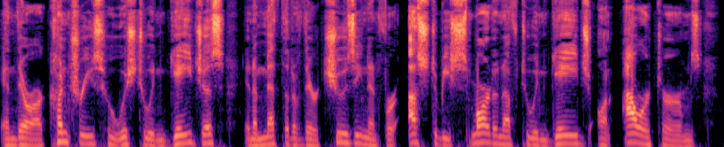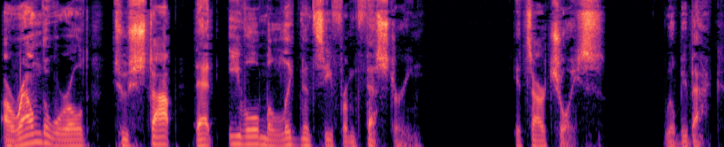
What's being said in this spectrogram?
and there are countries who wish to engage us in a method of their choosing, and for us to be smart enough to engage on our terms around the world to stop that evil malignancy from festering. It's our choice. We'll be back.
